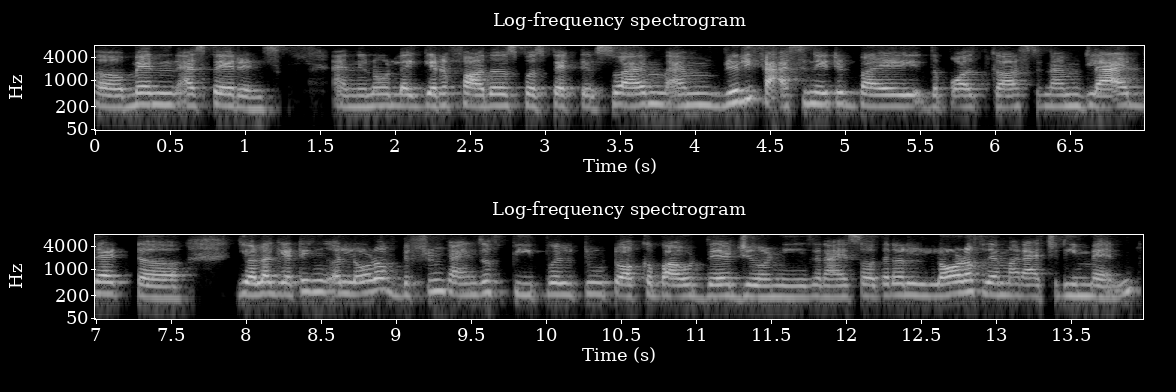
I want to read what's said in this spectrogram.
uh, men as parents and you know like get a father's perspective. So i'm i'm really fascinated by the podcast and i'm glad that uh, y'all are getting a lot of different kinds of people to talk about their journeys and i saw that a lot of them are actually men.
